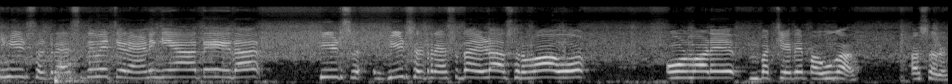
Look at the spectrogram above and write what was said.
ਹੀਟ ਸਟ੍ਰੈਸ ਦੇ ਵਿੱਚ ਰਹਿਣਗੀਆਂ ਤੇ ਇਹਦਾ ਹੀਟ ਹੀਟ ਸਟ੍ਰੈਸ ਦਾ ਜਿਹੜਾ ਅਸਰ ਵਾ ਉਹ ਆਉਣ ਵਾਲੇ ਬੱਚੇ ਤੇ ਪਊਗਾ ਅਸਰ।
